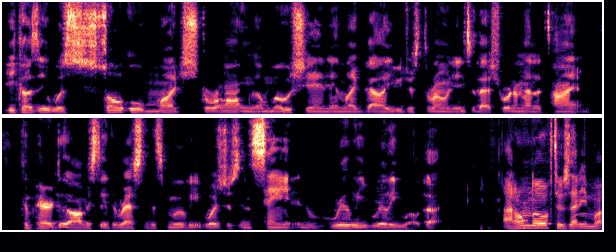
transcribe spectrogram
because it was so much strong emotion and like value just thrown into that short amount of time compared to obviously the rest of this movie was just insane and really really well done I don't know if there's any mu-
